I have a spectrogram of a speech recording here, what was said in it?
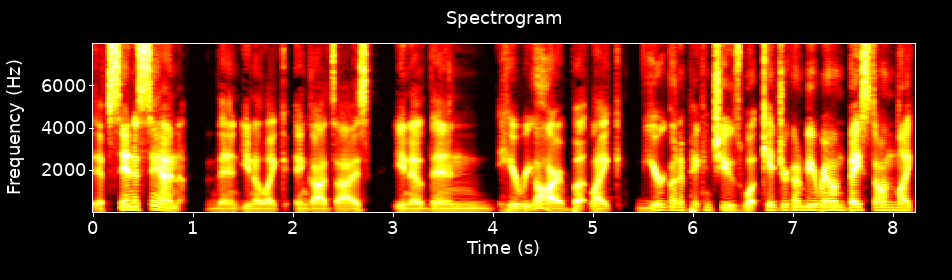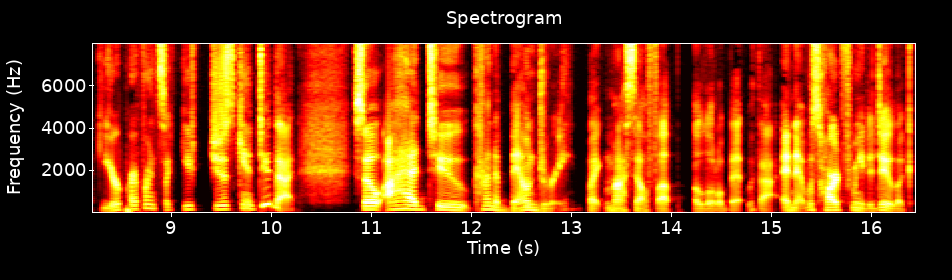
if sin is sin, then you know, like in God's eyes, you know, then here we are. But like you're gonna pick and choose what kid you're gonna be around based on like your preference. Like you, you just can't do that. So I had to kind of boundary like myself up a little bit with that. And it was hard for me to do. Like,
